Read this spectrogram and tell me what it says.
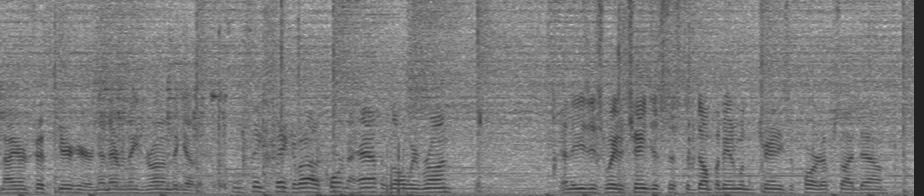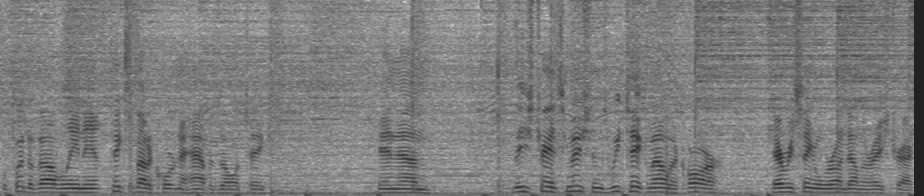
Now you're in fifth gear here, and then everything's running together. These things take about a quart and a half is all we run. And the easiest way to change is just to dump it in when the tranny's apart upside down. We're putting the Valvoline in. It takes about a quart and a half is all it takes. And um, these transmissions, we take them out of the car every single run down the racetrack.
